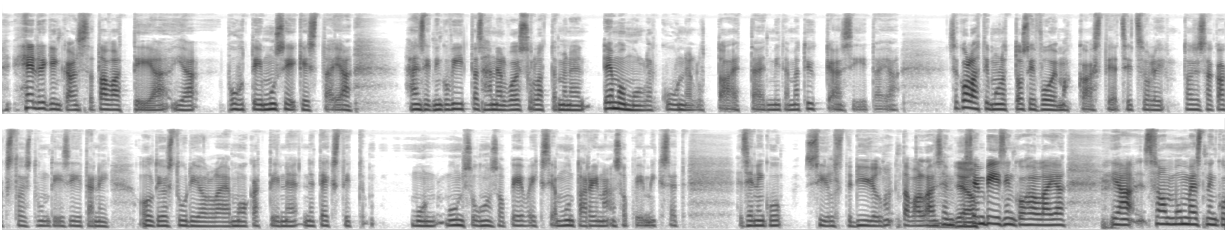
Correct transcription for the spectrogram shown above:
Henrikin kanssa tavattiin ja, ja puhuttiin musiikista ja hän sitten niin viittasi, hänellä voisi olla tämmöinen demo mulle kuunnelluttaa, että, että mitä mä tykkään siitä ja se kolahti mulle tosi voimakkaasti, että sitten se oli tosissaan 12 tuntia siitä, niin oltiin jo studiolla ja muokattiin ne, ne tekstit mun, mun suuhun sopiviksi ja mun tarinaan sopimiksi, että et se niinku seals the deal tavallaan sen, Joo. sen biisin kohdalla ja, ja se on mun mielestä niinku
